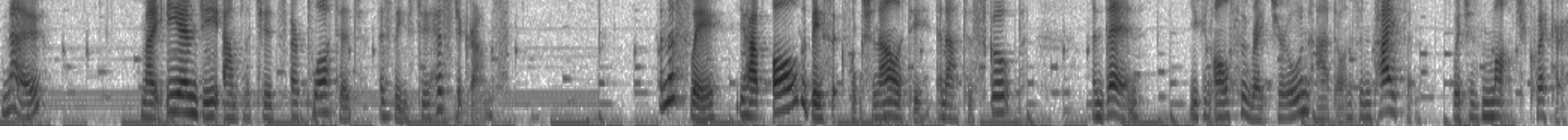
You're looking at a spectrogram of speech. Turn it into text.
Now, my EMG amplitudes are plotted as these two histograms. In this way, you have all the basic functionality in AttysScope, and then you can also write your own add-ons in Python, which is much quicker.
